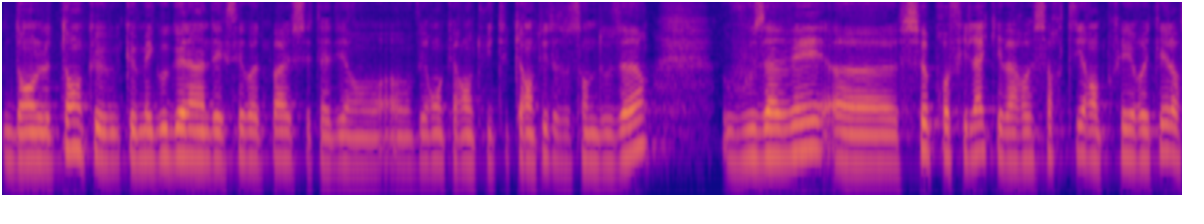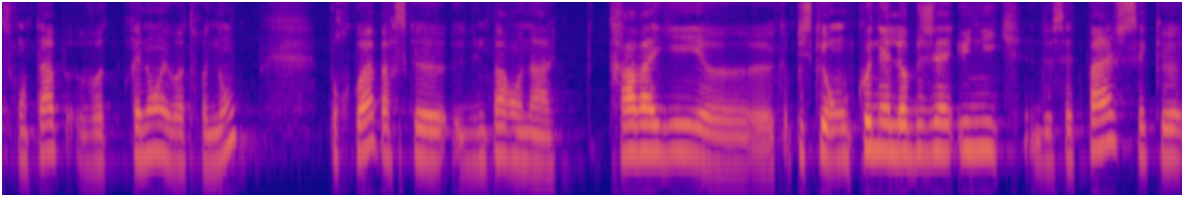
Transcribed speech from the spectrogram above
dans le temps que, que Google a indexé votre page, c'est-à-dire environ 48, 48 à 72 heures, vous avez euh, ce profil-là qui va ressortir en priorité lorsqu'on tape votre prénom et votre nom. Pourquoi? Parce que d'une part, on a travaillé, euh, puisqu'on connaît l'objet unique de cette page, c'est que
